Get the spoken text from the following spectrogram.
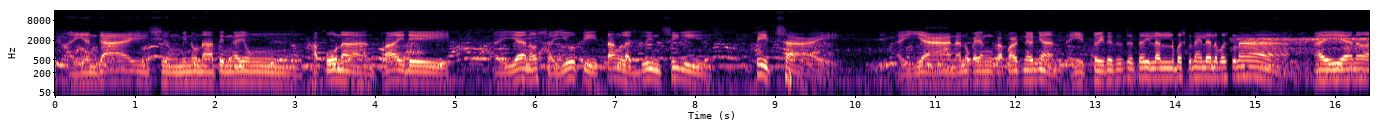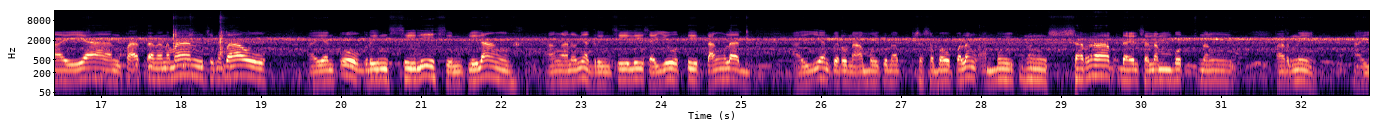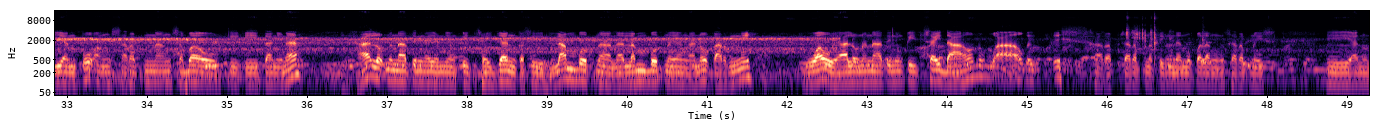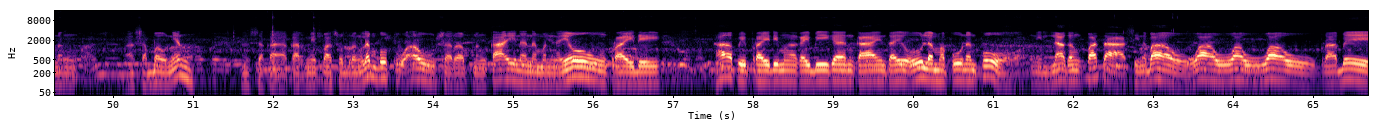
Ayan guys, yung menu natin ngayong hapunan, Friday. Ayan oh, sa UT, Tanglad Green Chili Pizza. Ayan, ano kayang kapartner niyan? Ito, ito, ito, ito, ito, ilalabas ko na, ilalabas ko na. Ayan oh, ayan, pata na naman, sinabaw. Ayan po, green chili, simple lang. Ang ano niya, green chili sa UT, Tanglad. Ayan, pero naamoy ko na sa sabaw pa lang, amoy ko ng sarap dahil sa lambot ng karne. Ayan po, ang sarap ng sabaw. Kikita nyo na. Ihalo na natin ngayon yung pizza dyan kasi lambot na, nalambot na yung ano, karne. Wow, ihalo na natin yung pizza dahon. Wow, kay Chris. Sarap-sarap na tingnan mo palang sarap na is, i, ano ng ah, sabaw niyan. Saka karne pa sobrang lambot. Wow, sarap ng kain na naman ngayong Friday. Happy Friday mga kaibigan. Kain tayo ulam hapunan po. Nilagang pata, sinabaw. Wow, wow, wow. Grabe.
